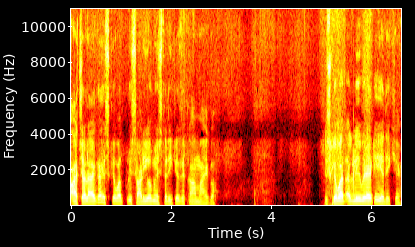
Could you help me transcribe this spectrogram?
आँचल आएगा, इसके बाद पूरी साड़ियों में इस तरीके से काम आएगा। इसके बाद अगली वैरायटी ये देखिए।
